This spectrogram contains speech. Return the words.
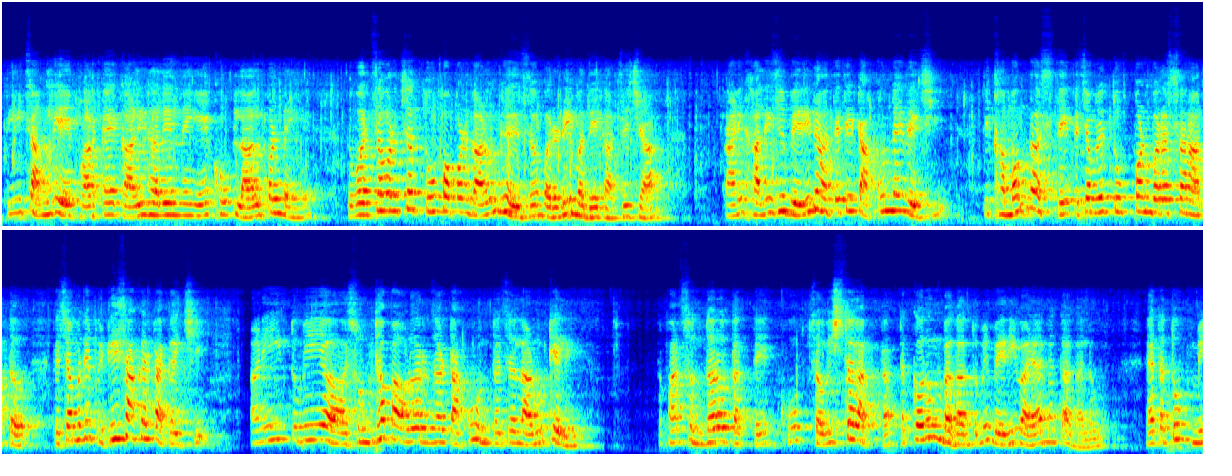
ती चांगली आहे. फार काही काळी झालेली नाही आहे खूप लाल पण नाही आहे वरचं वरचं तूप आपण गाळून घ्यायचं बरणीमध्ये काचेच्या. आणि खाली जी बेरी राहते ती टाकून नाही द्यायची. ती खमंग असते त्याच्यामध्ये तूप पण बरंचसं राहतं. त्याच्यामध्ये पिठी साखर टाकायची आणि तुम्ही सुंठ पावडर जर टाकून त्याचे लाडू केले तर फार सुंदर होतात ते. खूप चविष्ट लागतात. तर करून बघा तुम्ही बेरी वाया नका घालू हे आता तूप मी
